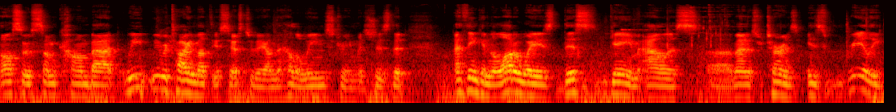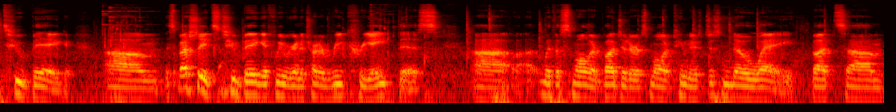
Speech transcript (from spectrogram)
also some combat. We, we were talking about this yesterday on the Halloween stream, which is that I think in a lot of ways this game, Alice uh, Madness Returns, is really too big. Um, especially, it's too big if we were going to try to recreate this uh, with a smaller budget or a smaller team. There's just no way. But um,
